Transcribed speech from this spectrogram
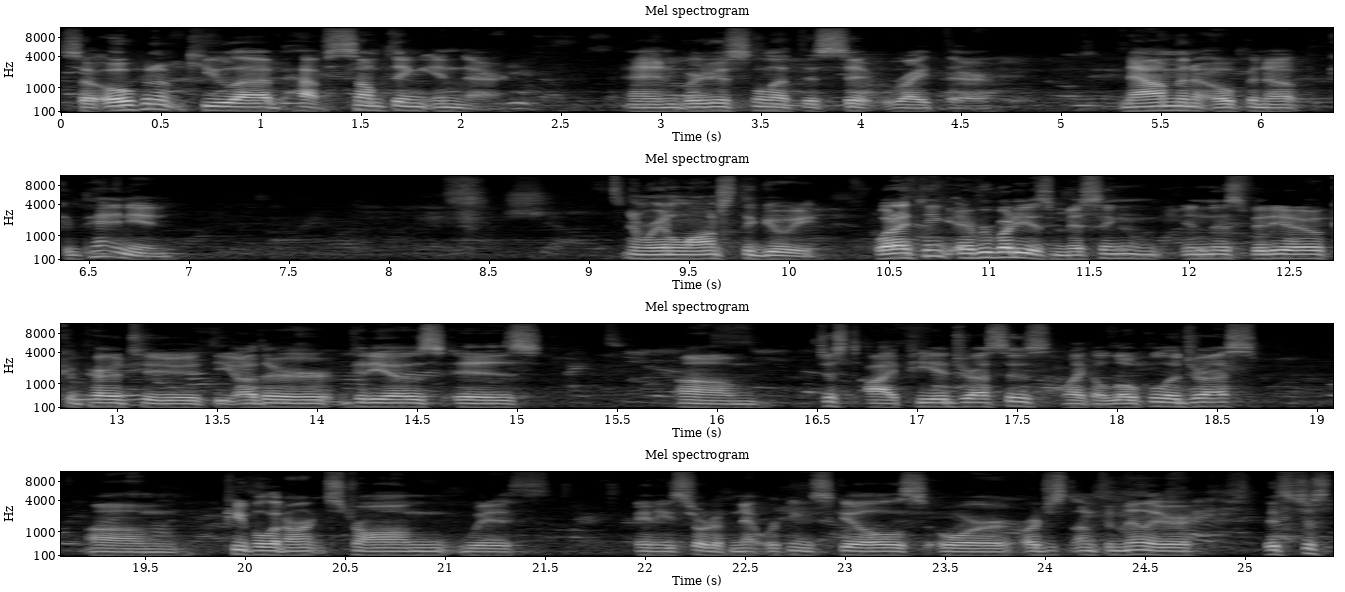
So open up QLab, have something in there, and we're just gonna let this sit right there. Now I'm gonna open up Companion, and we're gonna launch the GUI. What I think everybody is missing in this video compared to the other videos is um, just IP addresses, like a local address. Um, people that aren't strong with any sort of networking skills or are just unfamiliar, it's just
